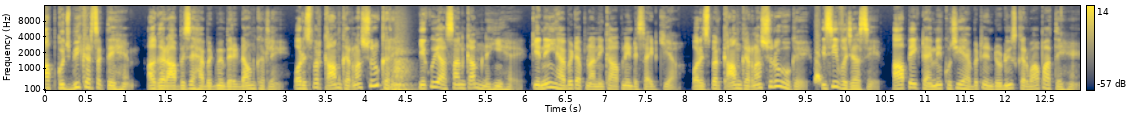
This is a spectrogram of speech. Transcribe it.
आप कुछ भी कर सकते हैं, अगर आप इसे हैबिट में ब्रेक डाउन कर लें और इस पर काम करना शुरू करें। ये कोई आसान काम नहीं है कि नई हैबिट अपनाने का आपने डिसाइड किया और इस पर काम करना शुरू हो गए। इसी वजह से आप एक टाइम में कुछ ही हैबिट इंट्रोड्यूस करवा पाते हैं।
